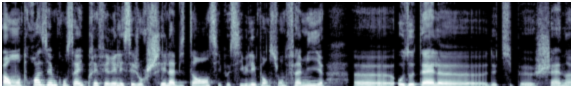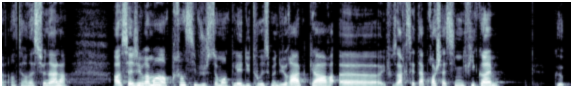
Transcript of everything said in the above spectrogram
Alors mon troisième conseil, préférez les séjours chez l'habitant, si possible les pensions de famille aux hôtels de type chaîne internationale. Alors, il s'agit vraiment d'un principe justement clé du tourisme durable, car euh, il faut savoir que cette approche, ça signifie quand même que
